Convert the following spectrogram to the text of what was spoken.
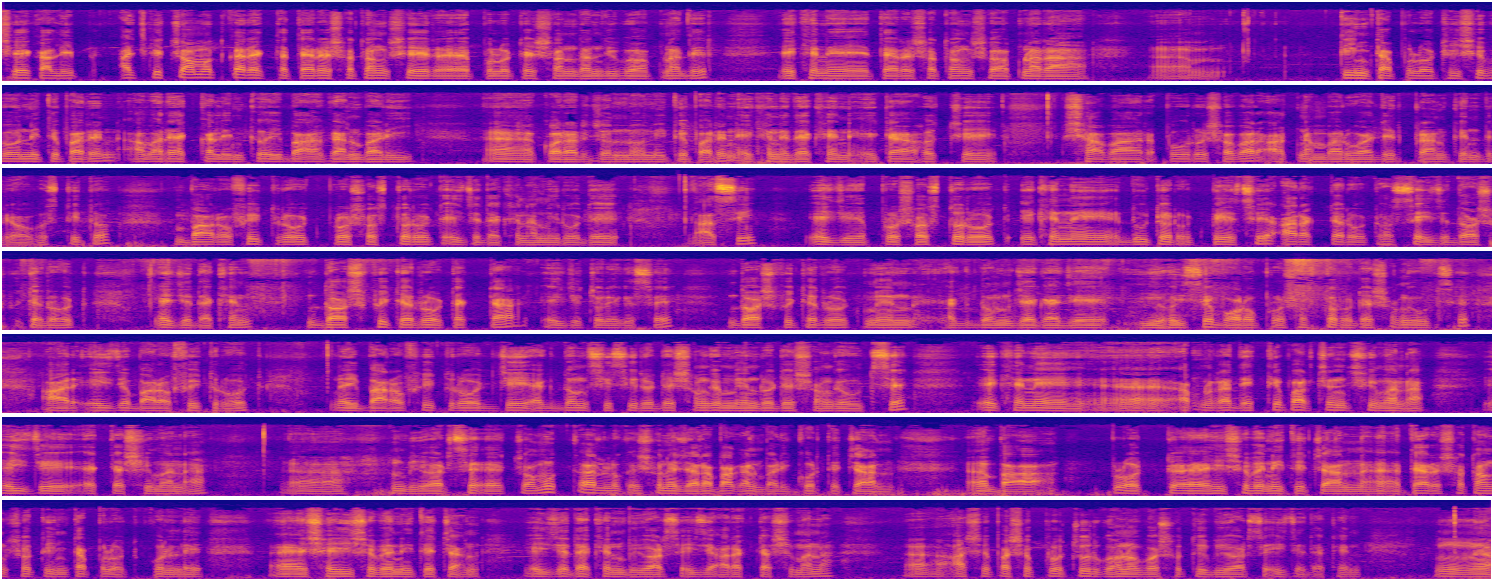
শেখ আলিফ আজকে চমৎকার একটা তেরো শতাংশের প্লটের সন্ধান দিব আপনাদের। এখানে তেরো শতাংশ আপনারা তিনটা প্লট হিসেবেও নিতে পারেন। আবার এককালীনকে ওই বাগান বাড়ি করার জন্য নিতে পারেন। এখানে দেখেন, এটা হচ্ছে সাভার পৌরসভার আট নম্বর ওয়ার্ডের প্রাণকেন্দ্রে অবস্থিত। বারো ফিট রোড, প্রশস্ত রোড, এই যে দেখেন আমি রোডে আসি। এই যে প্রশস্ত রোড, এখানে দুটো রোড পেয়েছে আর একটা রোড হচ্ছে এই যে দশ ফিটের রোড। এই যে দেখেন, দশ ফিটের রোড একটা, এই যে চলে গেছে। দশ ফিটের রোড মেন একদম জায়গায় যে ই হয়েছে বড় প্রশস্ত রোডের সঙ্গে উঠছে। আর এই যে বারো ফিট রোড এই বারো ফিট রোড যে একদম সিসি রোডের সঙ্গে, মেন রোডের সঙ্গে উঠছে, এখানে আপনারা দেখতে পাচ্ছেন সীমানা। এই যে একটা সীমানা ভিউয়ার্স চমৎকার লোকেশনে যারা বাগান বাড়ি করতে চান বা প্লট হিসেবে নিতে চান তেরো শতাংশ তিনটা প্লট করলে সেই হিসেবে নিতে চান। এই যে দেখেন ভিউয়ার্স এই যে আর একটা সীমানা। আশেপাশে প্রচুর ঘনবসতি ভিউয়ার্স এই যে দেখেন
